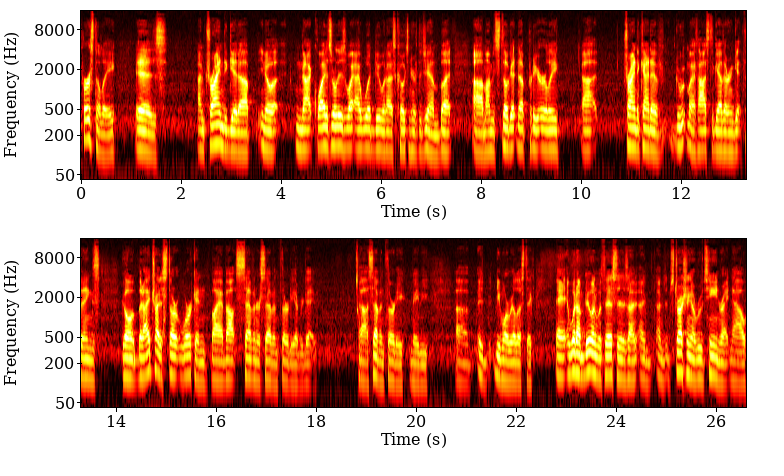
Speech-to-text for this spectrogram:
personally is I'm trying to get up, you know, not quite as early as what I would do when I was coaching here at the gym, but um, I'm still getting up pretty early, uh, trying to kind of group my thoughts together and get things going. But I try to start working by about seven or seven thirty every day. Uh, seven thirty maybe, uh, it'd be more realistic. And, and, what I'm doing with this is I, I'm structuring a routine right now,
